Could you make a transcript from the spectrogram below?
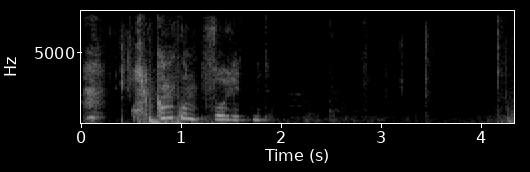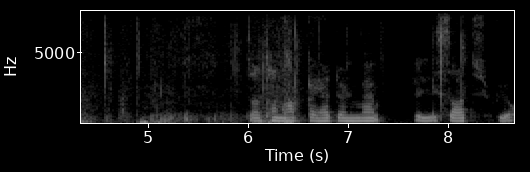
Arkamı kontrol etmedim. Zaten arkaya dönmem 50 saat sürüyor.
